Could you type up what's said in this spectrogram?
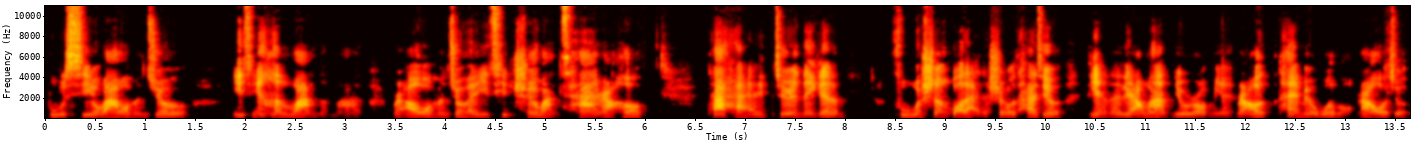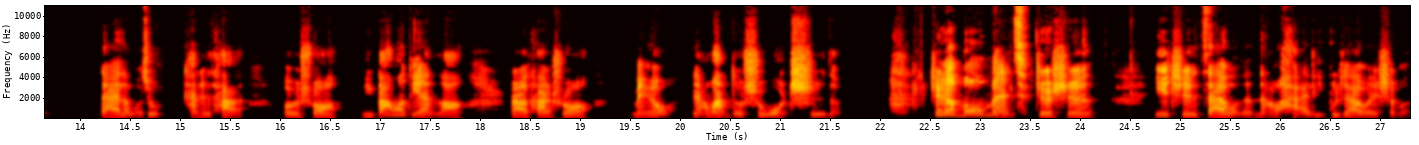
补习完，我们就已经很晚了嘛。然后我们就会一起吃晚餐，然后他还就是那个服务生过来的时候，他就点了两碗牛肉面，然后他也没有问我，然后我就呆了，我就看着他，我就说你帮我点了，然后他说没有，两碗都是我吃的。这个 moment 就是一直在我的脑海里，不知道为什么，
